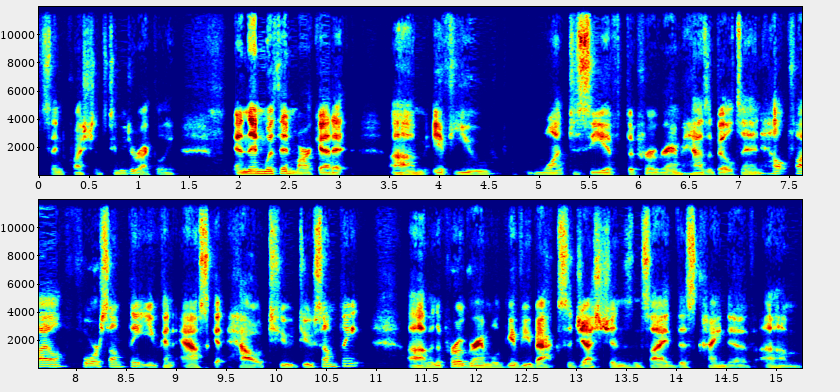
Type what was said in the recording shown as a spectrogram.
send questions to me directly. And then within MARCEDIT, um, if you want to see if the program has a built-in help file for something, you can ask it how to do something. Um, and the program will give you back suggestions inside this kind of um,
